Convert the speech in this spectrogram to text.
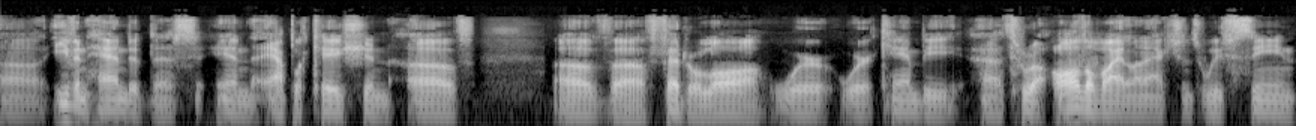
uh, even-handedness in application of of uh, federal law, where where it can be uh, through all the violent actions we've seen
